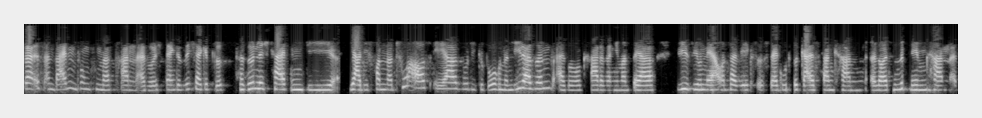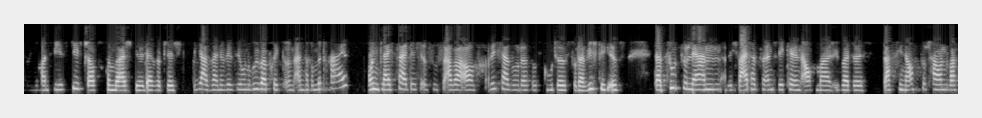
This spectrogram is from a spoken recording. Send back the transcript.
da ist an beiden Punkten was dran. Also ich denke, sicher gibt es Persönlichkeiten, die ja, die von Natur aus eher so die geborenen Leader sind. Also gerade wenn jemand sehr visionär unterwegs ist, sehr gut begeistern kann, äh, Leute mitnehmen kann. Also jemand wie Steve Jobs zum Beispiel, der wirklich ja seine Vision rüberbringt und andere mitreißt. Und gleichzeitig ist es aber auch sicher so, dass es gut ist oder wichtig ist, dazu zu lernen, sich weiterzuentwickeln, auch mal über das, das hinauszuschauen, was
